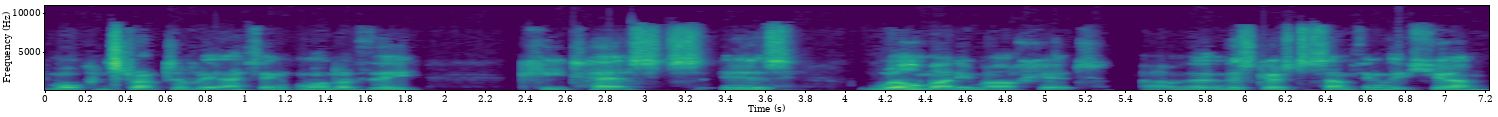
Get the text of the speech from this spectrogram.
more constructively, I think one of the key tests is will money market, um, and this goes to something that Hyun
